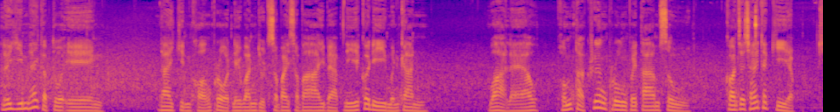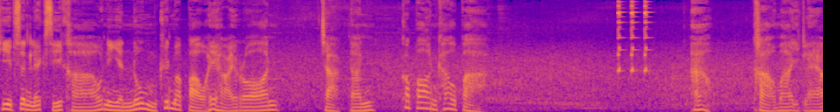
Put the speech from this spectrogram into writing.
แล้วยิ้มให้กับตัวเอง ได้กินของโปรดในวันหยุดสบายๆแบบนี้ก็ดีเหมือนกัน ว่าแล้วผมตักเครื่องปรุงไปตามสูตร ก่อนจะใช้ตะเกียบ คีบเส้นเล็กสีขาวเนียนนุ่มขึ้นมาเป่าให้หายร้อน จากนั้นก็ป้อนเข้าปาก อ้าว ข่าวมาอีกแล้ว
